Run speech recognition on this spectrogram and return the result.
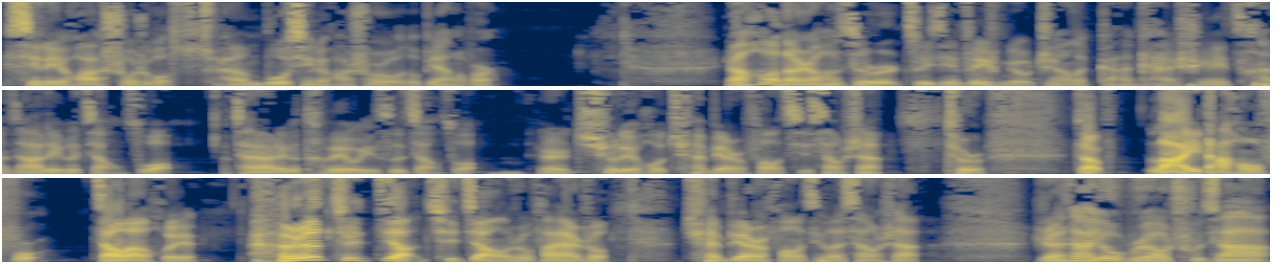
心里话说出口，全部心里话说出口都变了味儿。然后呢，然后就是最近为什么有这样的感慨，是因为参加了一个讲座，参加了一个特别有意思的讲座，人去了以后劝别人放弃向善，就是叫拉一大横幅讲挽回。人去讲去讲的时候，发现说劝别人放弃和向善，人家又不是要出家，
